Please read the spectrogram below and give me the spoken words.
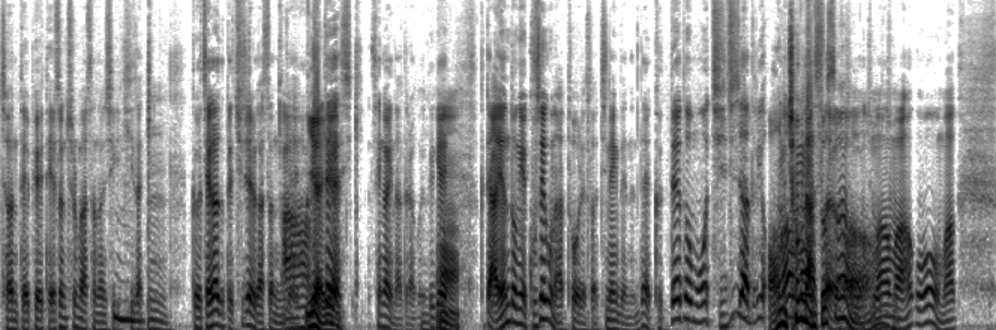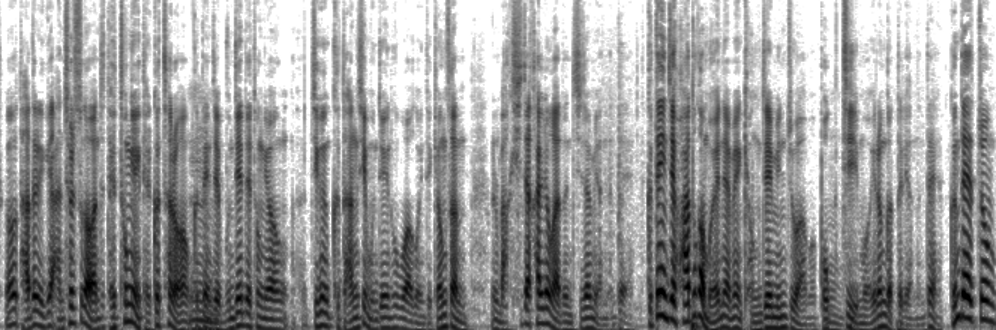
전 대표의 대선 출마 선언식 음. 기사 음. 그 제가 그때 취재를 갔었는데 아, 예, 그때 예. 생각이 나더라고요. 그게 어. 그때 아현동의 구세군 아트홀에서 진행됐는데 그때도 뭐 지지자들이 엄청. 났었어요. 어마어마하고 막 어, 다들 이게 안철수가 완전 대통령이 될 것처럼 그때 음. 이제 문재인 대통령 지금 그 당시 문재인 후보하고 이제 경선을 막 시작하려고 하던 지점이었는데 그때 이제 화두가 뭐였냐면 경제 민주화 뭐 복지 뭐 이런 것들이었는데 근데 좀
